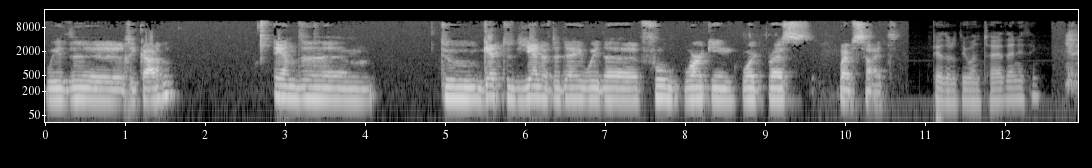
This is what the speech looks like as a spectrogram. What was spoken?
with uh, Ricardo and um, to get to the end of the day with a full working WordPress website. Pedro, do you want to add anything?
